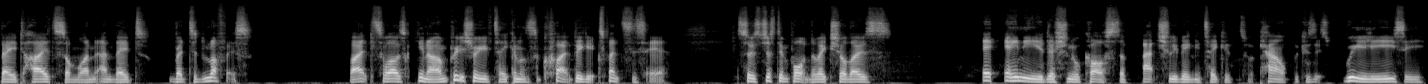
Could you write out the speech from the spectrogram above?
they'd hired someone and they'd rented an office. Right. So I was, you know, I'm pretty sure you've taken on some quite big expenses here. So it's just important to make sure those any additional costs are actually being taken into account because it's really easy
